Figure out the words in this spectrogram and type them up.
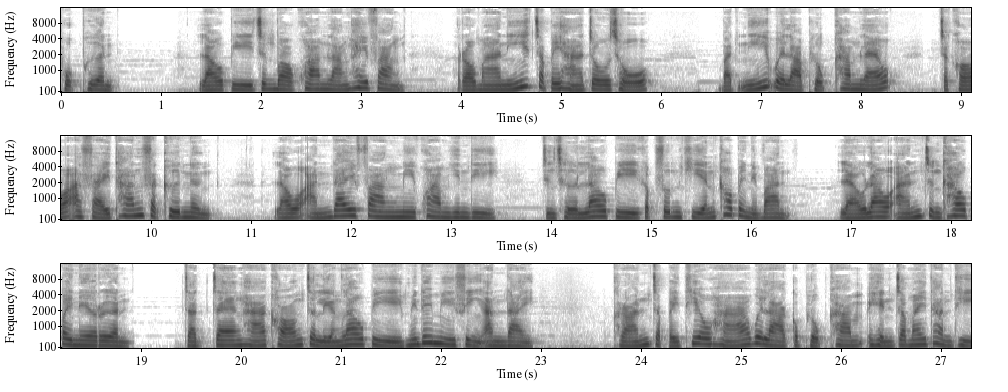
พวกเพื่อนเล่าปีจึงบอกความหลังให้ฟัง เรามานี้จะไปหาโจโฉ บัดนี้เวลาพลบคำแล้ว จะขออาศัยท่านสักคืนหนึ่ง เราอันได้ฟังมีความยินดี จึงเชิญเล่าปีกับซุนเขียนเข้าไปในบ้าน แล้วเล่าอันจึงเข้าไปในเรือน จัดแจงหาของจะเลี้ยงเล่าปีไม่ได้มีสิ่งอันใด ครั้นจะไปเที่ยวหาเวลาก็พลบคำเห็นจะไม่ทันที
